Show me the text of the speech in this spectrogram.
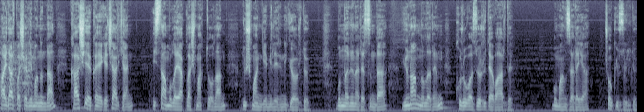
Haydarpaşa limanından Karşıyaka'ya geçerken İstanbul'a yaklaşmakta olan düşman gemilerini gördü. Bunların arasında Yunanlıların kruvazörü de vardı. Bu manzaraya çok üzüldü.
